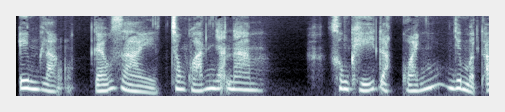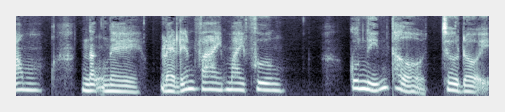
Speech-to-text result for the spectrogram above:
Im lặng kéo dài trong quán nhã nam. Không khí đặc quánh như mật ong, nặng nề đè lên vai Mai Phương. Cô nín thở chờ đợi,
